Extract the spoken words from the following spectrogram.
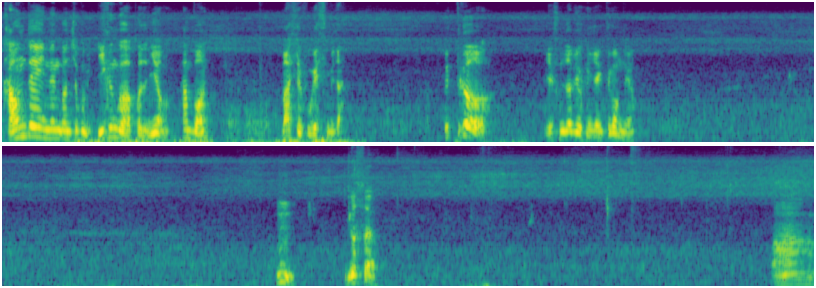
가운데에 있는 건 조금 익은 것 같거든요. 한번 맛을 보겠습니다. 으 뜨거 예, 손잡이가 굉장히 뜨겁네요 음 익었어요. 아.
